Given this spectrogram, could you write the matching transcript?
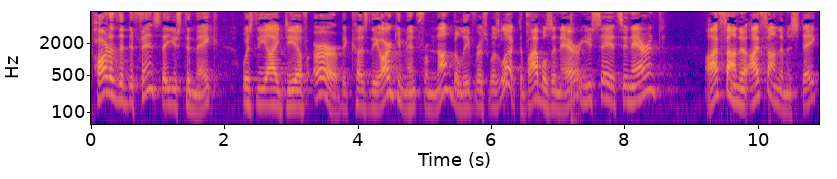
part of the defense they used to make was the idea of Ur, because the argument from non-believers was, look, the Bible's in error, you say it's inerrant? I found, a, I found a mistake.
